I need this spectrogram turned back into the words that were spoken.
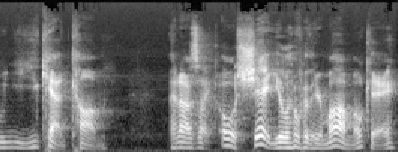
you can't come. And I was like, oh shit, you live with your mom. Okay.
